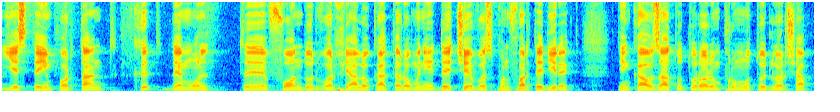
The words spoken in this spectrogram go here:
este important cât de mult fonduri vor fi alocate României. De ce? Vă spun foarte direct. Din cauza tuturor împrumuturilor și a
